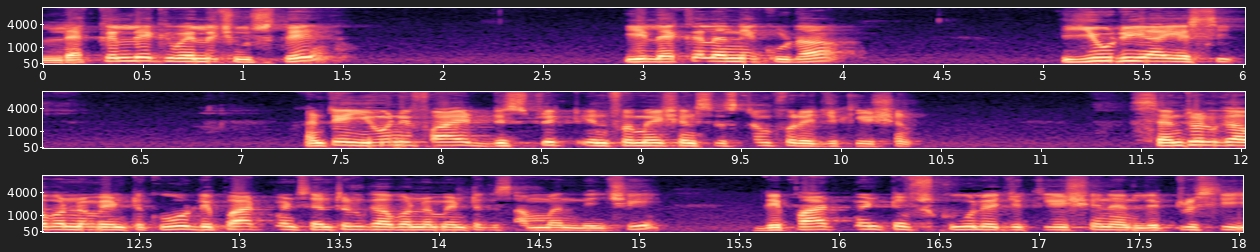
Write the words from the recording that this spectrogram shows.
లెక్కల్లోకి వెళ్ళి చూస్తే ఈ లెక్కలన్నీ కూడా యూడిఐఎస్సి అంటే unified district information system for education central గవర్నమెంట్కు డిపార్ట్మెంట్ సెంట్రల్ గవర్నమెంట్కు సంబంధించి department of school education and literacy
